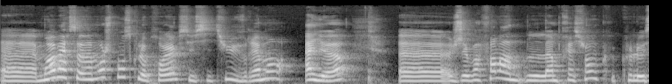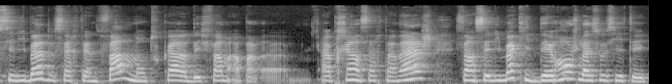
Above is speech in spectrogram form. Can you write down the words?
moi, personnellement, je pense que le problème se situe vraiment ailleurs. Euh, j'ai parfois l'impression que, le célibat de certaines femmes, en tout cas des femmes euh, après un certain âge, c'est un célibat qui dérange la société.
